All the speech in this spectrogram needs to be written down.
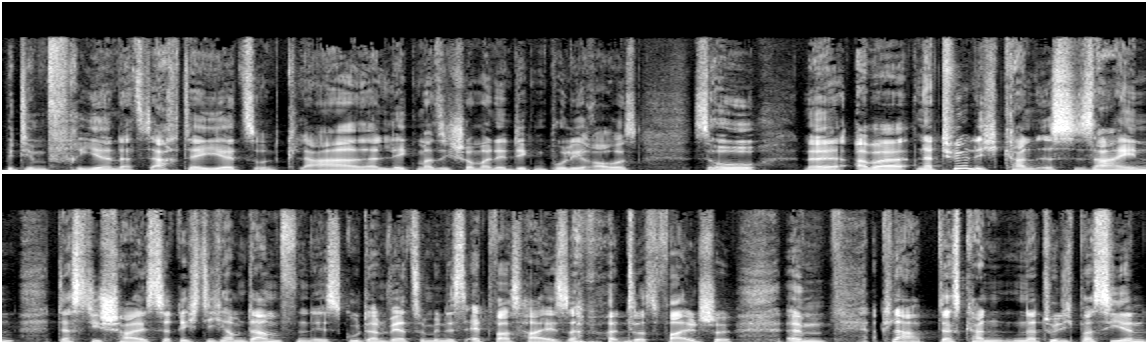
mit dem Frieren, das sagt er jetzt und klar, da legt man sich schon mal den dicken Pulli raus. So, ne? Aber natürlich kann es sein, dass die Scheiße richtig am Dampfen ist. Gut, dann wäre zumindest etwas heiß, aber das Falsche. Ähm, klar, das kann natürlich passieren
